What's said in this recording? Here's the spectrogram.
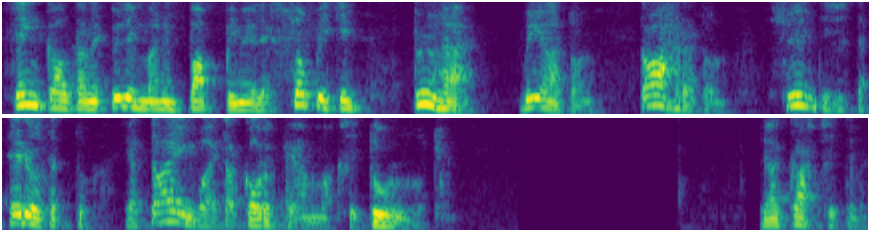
Sen kaltainen ylimmäinen pappi meille sopikin, pyhä, viaton, tahraton, syntisistä erotettu ja taivaita korkeammaksi tullut. Ja 27.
